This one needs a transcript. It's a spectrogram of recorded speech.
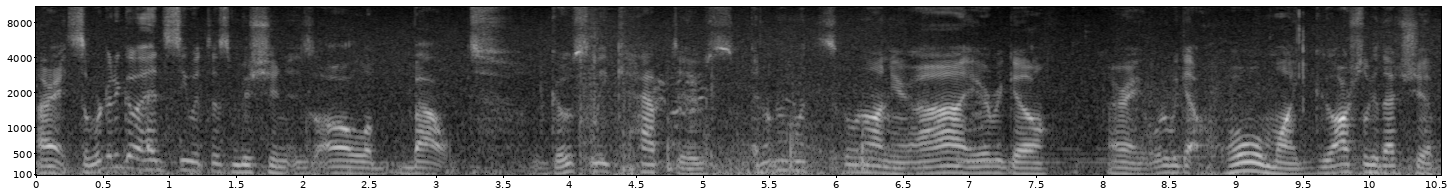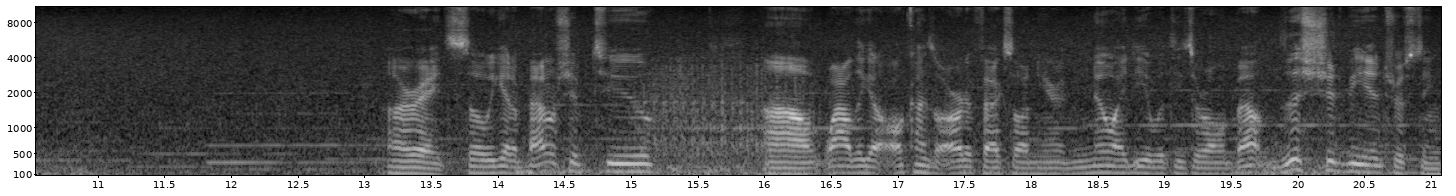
Alright, so we're going to go ahead and see what this mission is all about. Ghostly captives. I don't know what's going on here. Ah, here we go. Alright, what do we got? Oh my gosh, look at that ship. Alright, so we got a Battleship 2. Uh, wow, they got all kinds of artifacts on here. No idea what these are all about. This should be interesting.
